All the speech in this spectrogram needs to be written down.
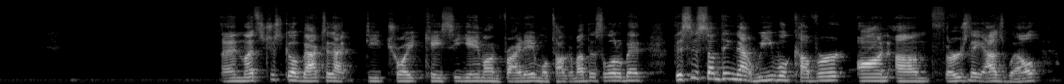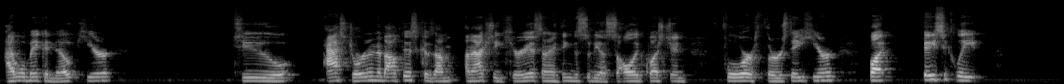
and let's just go back to that Detroit KC game on Friday and we'll talk about this a little bit. This is something that we will cover on um, Thursday as well. I will make a note here to ask Jordan about this because I'm I'm actually curious and I think this would be a solid question for Thursday here. But basically,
